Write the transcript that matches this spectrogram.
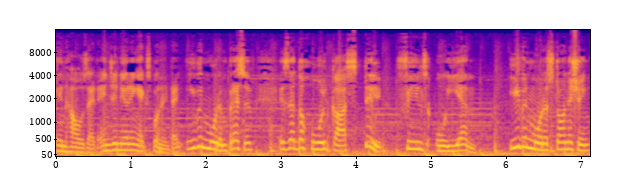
in-house at Engineering Exponent and even more impressive is that the whole car still feels OEM. Even more astonishing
